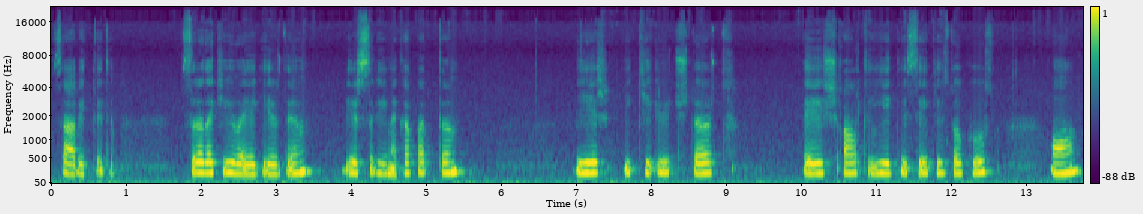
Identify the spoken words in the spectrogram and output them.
Sabitledim. Sıradaki yuvaya girdim. Bir sık iğne kapattım. 1 2 3 4 5 6 7 8 9 10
